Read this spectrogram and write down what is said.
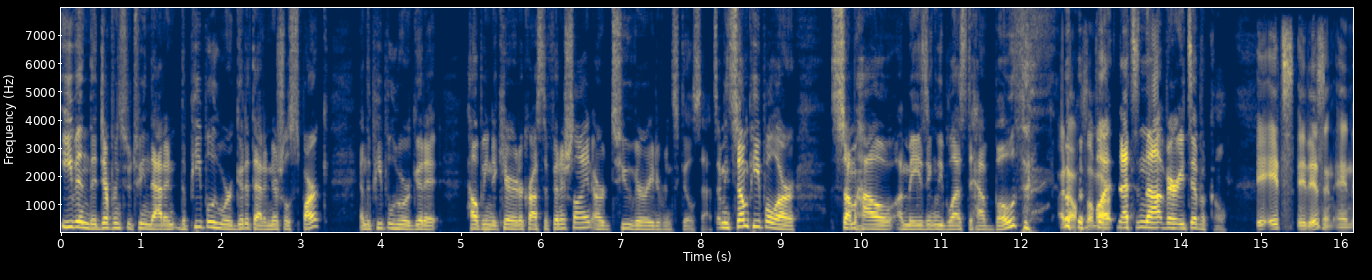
even the difference between that and the people who are good at that initial spark and the people who are good at helping to carry it across the finish line are two very different skill sets. I mean, some people are somehow amazingly blessed to have both, i know some are but that's not very typical. it, it's it isn't and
